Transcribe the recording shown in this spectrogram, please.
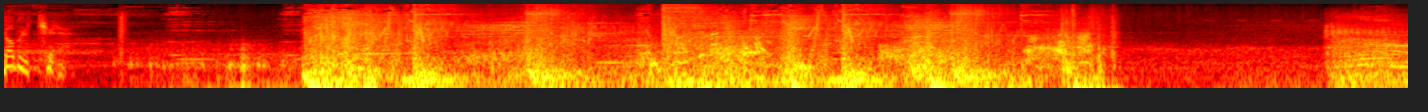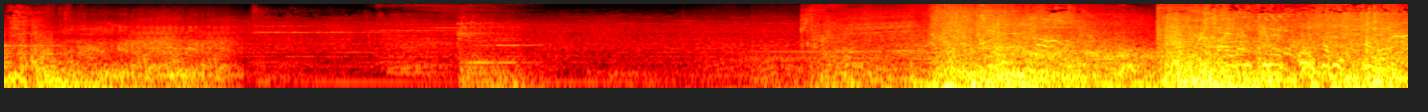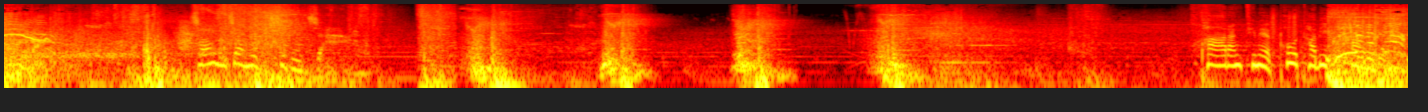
더블킬. 빨강 팀의 포탑이. 전장의 지배자. 파랑 팀의 포탑이 파괴되었습니다.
